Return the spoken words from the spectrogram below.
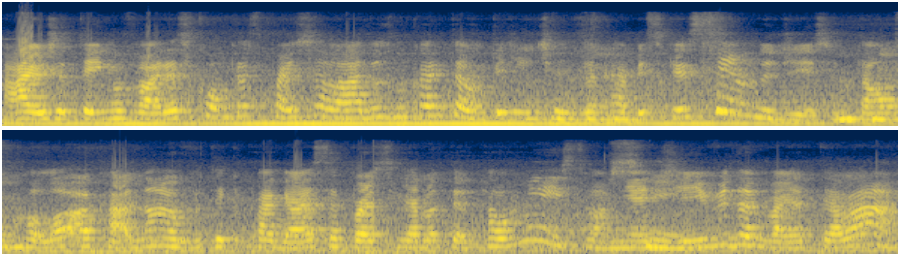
Ah, eu já tenho várias compras parceladas no cartão, que a gente vezes acaba esquecendo disso. Então coloca, ah, não, eu vou ter que pagar essa parcela até tal mês, então a minha Sim. dívida vai até lá.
